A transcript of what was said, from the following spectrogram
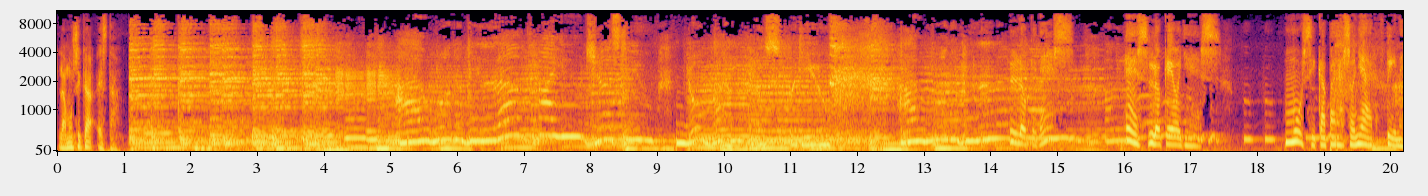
la música está. Lo que ves es lo que oyes. Música para soñar cine.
